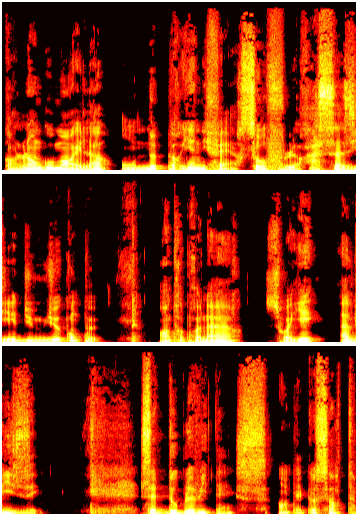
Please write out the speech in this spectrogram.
Quand l'engouement est là, on ne peut rien y faire, sauf le rassasier du mieux qu'on peut. Entrepreneurs, soyez avisés. Cette double vitesse, en quelque sorte,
